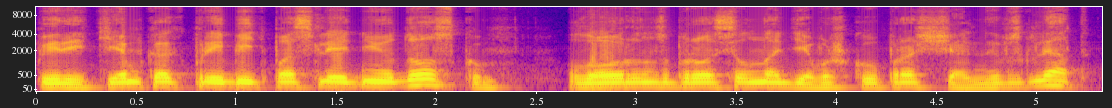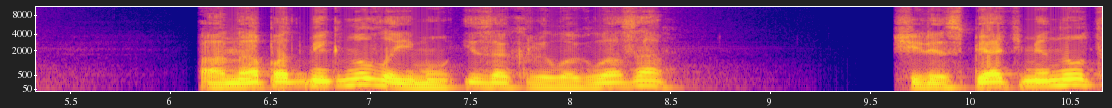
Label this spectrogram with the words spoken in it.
Перед тем, как прибить последнюю доску, Лоуренс бросил на девушку прощальный взгляд. Она подмигнула ему и закрыла глаза. «Через пять минут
